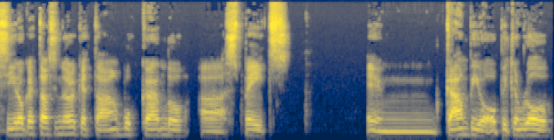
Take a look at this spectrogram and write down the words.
sí lo que estaba haciendo era que estaban buscando a Spades en cambio o pick and roll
